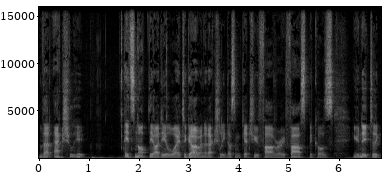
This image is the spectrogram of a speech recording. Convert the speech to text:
that actually it's not the ideal way to go and it actually doesn't get you far very fast because you need to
